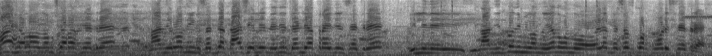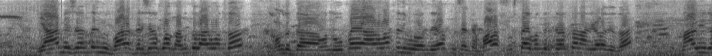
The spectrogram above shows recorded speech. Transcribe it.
ಹಾಯ್ ಹಲೋ ನಮಸ್ಕಾರ ಸ್ನೇಹಿತರೆ. ನಾನಿರೋದು ಈಗ ಸದ್ಯ ಕಾಶಿಯಲ್ಲಿ ನದಿ ದಂಡೆ ಹತ್ರ ಇದ್ದೀನಿ ಸ್ನೇಹಿತರೆ. ಇಲ್ಲಿ ನಾನು ಇದ್ದು ನಿಮಗೆ ಒಂದು ಏನೋ ಒಂದು ಒಳ್ಳೆ ಮೆಸೇಜ್ ಕೊಟ್ಟು ನೋಡಿ ಸ್ನೇಹಿತರೆ. ಯಾವ ಮೆಸೇಜ್ ಅಂತ ನಿಮ್ಗೆ ಭಾಳ ದರ್ಶನಕ್ಕೆ ಹೋಗಿ ಅನುಕೂಲ ಆಗುವ ಒಂದು ಒಂದು ದ ಒಂದು ಉಪಾಯ ಆಗುವಂತ ನಿಮ್ಗೆ ಒಂದು ಹೇಳ್ತೀನಿ ಸ್ನೇಹಿತರೆ. ಭಾಳ ಸುಸ್ತಾಗಿ ಬಂದಿರ್ತೀರ ಅಂತ ನಾನು ಹೇಳೋದಿದ್ದು ನಾವೀಗ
